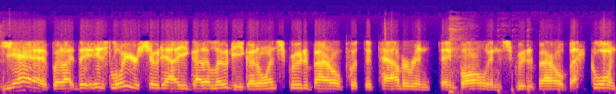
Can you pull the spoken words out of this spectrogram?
Yeah, but I, the, his lawyer showed how you got to load it. You got to unscrew the barrel, put the powder and, and ball, and screw the barrel back on.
